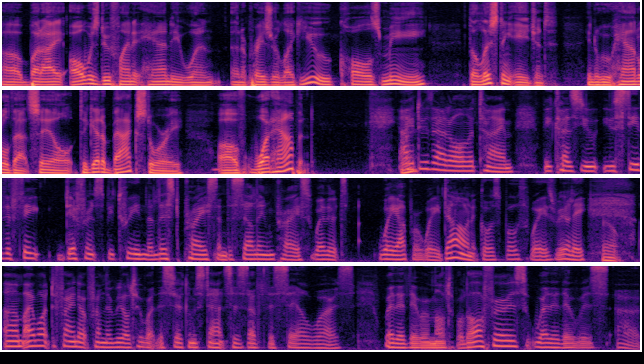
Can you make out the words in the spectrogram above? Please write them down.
Uh, but I always do find it handy when an appraiser like you calls me, the listing agent, you know, who handled that sale, to get a backstory of what happened. I do that all the time because you, you see the difference between the list price and the selling price, whether it's way up or way down. It goes both ways, really. Yeah. Um, I want to find out from the realtor what the circumstances of the sale was, whether there were multiple offers, whether there was uh,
